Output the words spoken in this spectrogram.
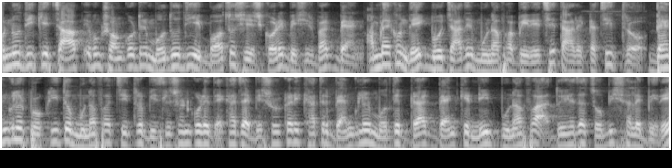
অন্যদিকে চাপ এবং সংকটের মধ্য দিয়ে বছর শেষ করে বেশিরভাগ ব্যাংক আমরা এখন দেখব যাদের মুনাফা বেড়েছে তার একটা চিত্র। ব্যাংকগুলোর প্রকৃত মুনাফার চিত্র বিশ্লেষণ করে দেখা যায়, বেসরকারি খাতের ব্যাংকগুলোর মধ্যে ব্র্যাক ব্যাংকের নিট মুনাফা দুই হাজার চব্বিশ সালে বেড়ে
